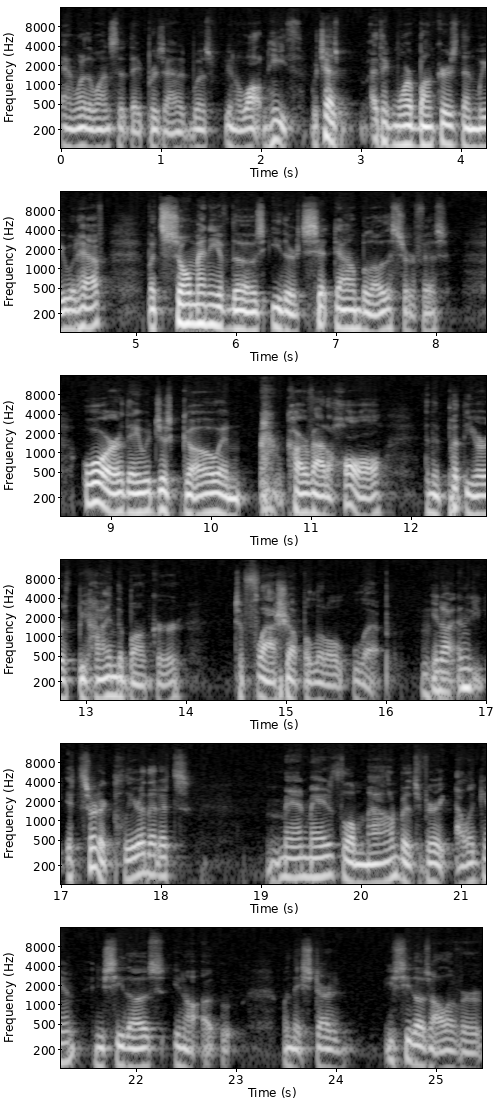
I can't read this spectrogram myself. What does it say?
And one of the ones that they presented was you know Walton Heath, which has I think more bunkers than we would have, but so many of those either sit down below the surface, or they would just go and carve out a hole and then put the earth behind the bunker to flash up a little lip. You know, and it's sort of clear that it's man-made. It's a little mound, but it's very elegant. And you see those, you know, uh, when they started, you see those all over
